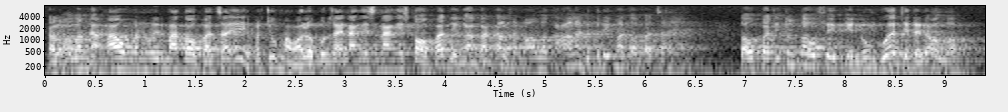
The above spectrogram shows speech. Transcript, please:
Kalau Allah tidak mau menerima taubat saya ya percuma. Walaupun saya nangis-nangis taubat ya nggak bakal sama Allah Taala diterima taubat saya. Taubat itu taufik ya nunggu aja dari Allah.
